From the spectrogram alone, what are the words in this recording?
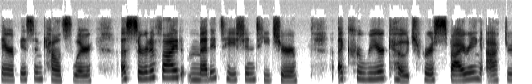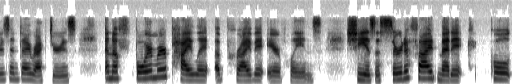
therapist and counselor, a certified meditation teacher, a career coach for aspiring actors and directors, and a former pilot of private airplanes. She is a certified medical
